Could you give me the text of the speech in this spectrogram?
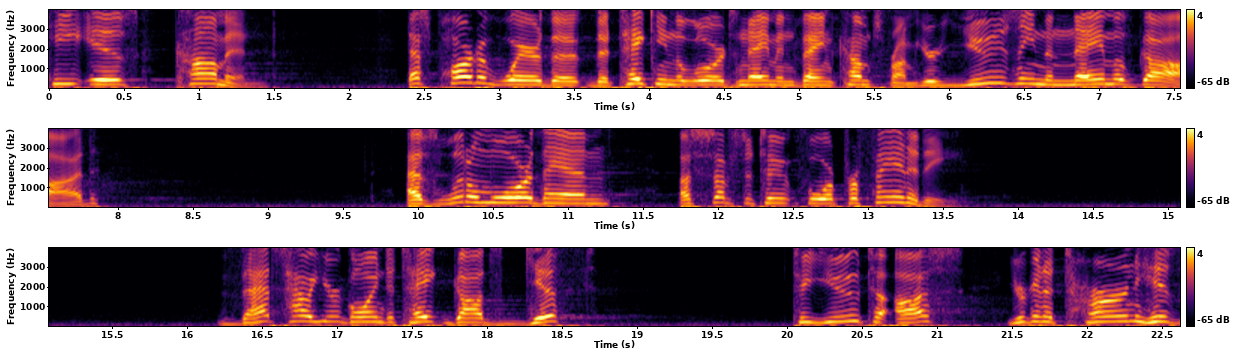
He is common. That's part of where the, the taking the Lord's name in vain comes from. You're using the name of God as little more than a substitute for profanity. That's how you're going to take God's gift to you, to us. You're going to turn His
